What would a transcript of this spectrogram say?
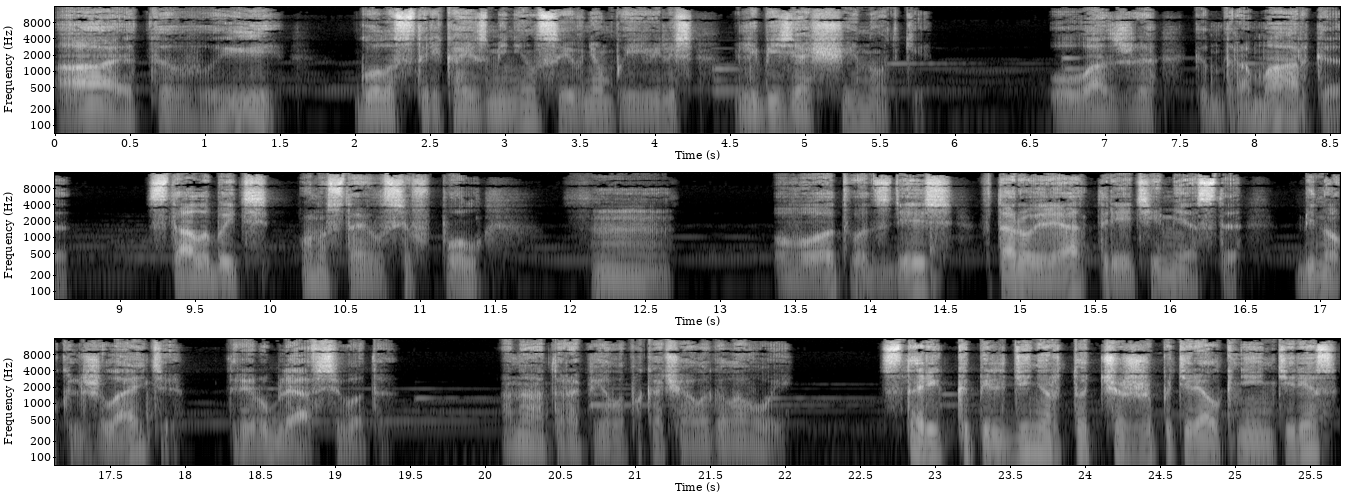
«А, это вы?» Голос старика изменился, и в нем появились лебезящие нотки. «У вас же контрамарка. Стало быть...» Он уставился в пол. «Хм... Вот, вот здесь второй ряд, третье место. Бинокль желаете? Три рубля всего-то». Она оторопела, покачала головой. Старик Капельдинер тотчас же потерял к ней интерес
